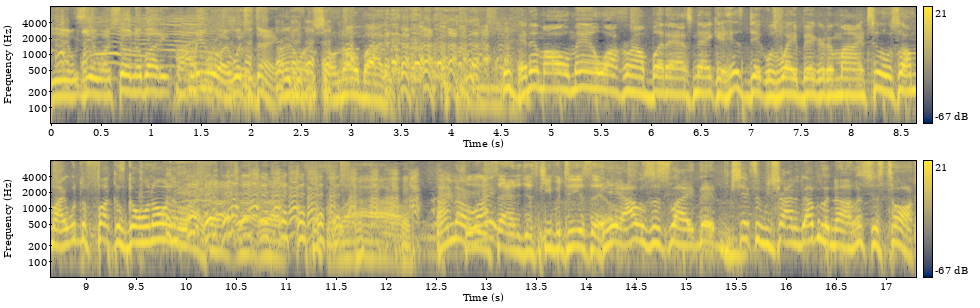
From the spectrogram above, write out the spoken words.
You, you want to show nobody. Leroy, what you think? I didn't want to show nobody. and then my old man walk around butt ass naked. His dick was way bigger than mine too. So I'm like, what the fuck is going on in life? Wow. I know, So you right? decided to just keep it to yourself. Yeah, I was just like, that chicks would be trying to. I'd be like, nah, let's just talk.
